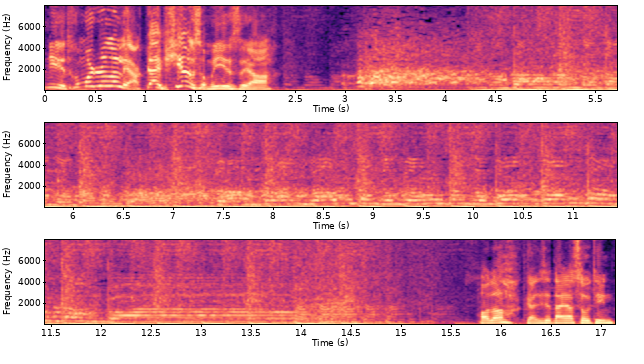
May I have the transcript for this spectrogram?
你他妈扔了俩钙片，什么意思呀？好的，感谢大家收听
